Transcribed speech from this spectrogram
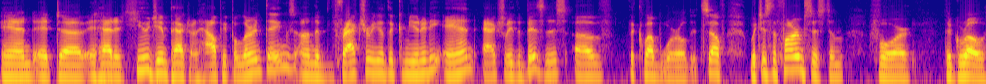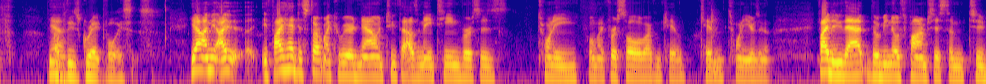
and it uh, it had a huge impact on how people learn things, on the fracturing of the community, and actually the business of the club world itself, which is the farm system for the growth Yeah. of these great voices. Yeah, I mean, I if I had to start my career now in 2018 versus 20, well, my first solo album came, came 20 years ago. If I had to do that, there would be no farm system to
